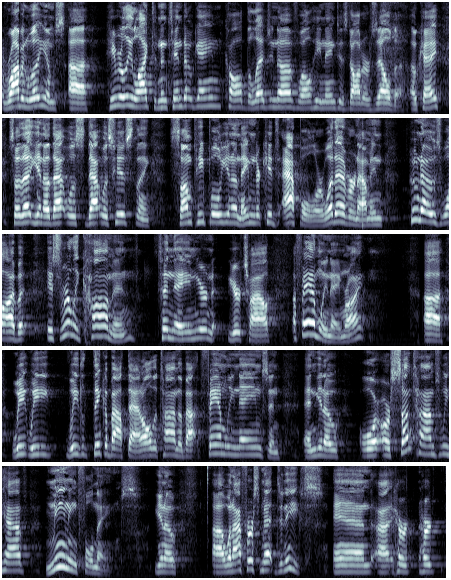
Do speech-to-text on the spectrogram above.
Robin Williams, uh, he really liked a Nintendo game called The Legend of, well, he named his daughter Zelda, okay? So that, you know, that was, that was his thing. Some people, you know, name their kids Apple or whatever now. I mean, who knows why, but it's really common to name your, your child a family name, right? Uh, we, we, we think about that all the time, about family names, and, and you know, or, or sometimes we have meaningful names. You know, uh, when I first met Denise and uh, her, her,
